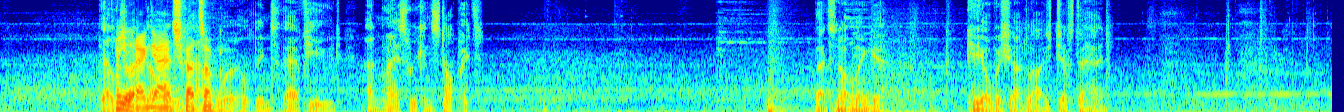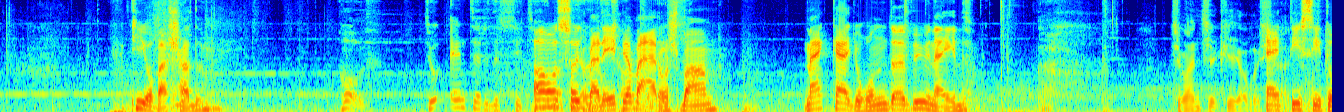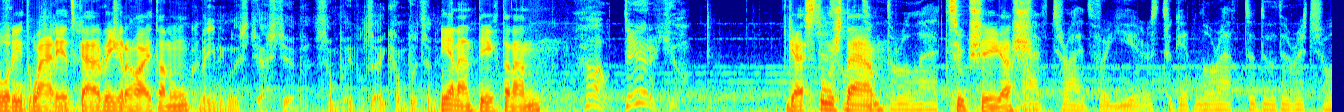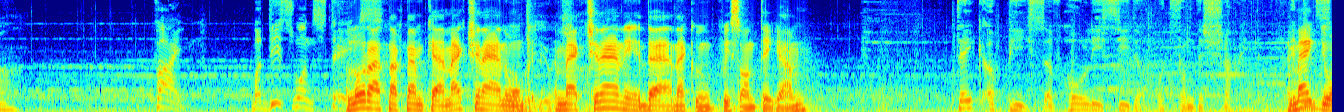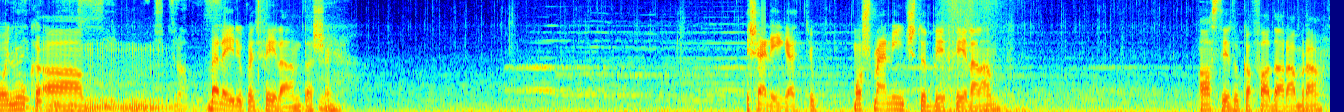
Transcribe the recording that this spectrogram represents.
They'll Jó reggelt, damn world into their feud unless we can stop it. Let's not linger. Kiovashad lies just ahead. City. Ahhoz, hogy belépj a városba. Meg kell gyónd bűneid. Egy tisztító rituálét kell végrehajtanunk. Jelentéktelen gesztus, de szükséges. Fine. Loratnak nem kell megcsinálnunk, megcsinálni, de nekünk viszont igen. Meggyónjuk a... Beleírjuk, hogy félelem, tessék. És elégetjük. Most már nincs többé félelem. Azt írtuk a fadarabra.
